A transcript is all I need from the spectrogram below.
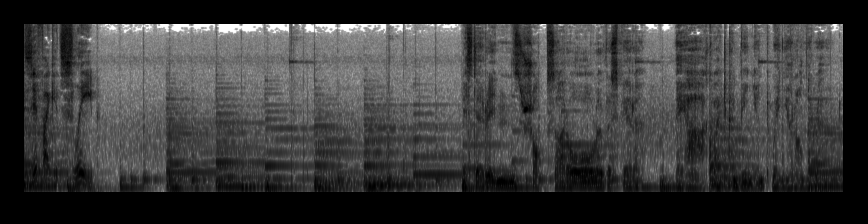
As if I could sleep. Mr. Rin's shops are all over Spira. They are quite convenient when you're on the road.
